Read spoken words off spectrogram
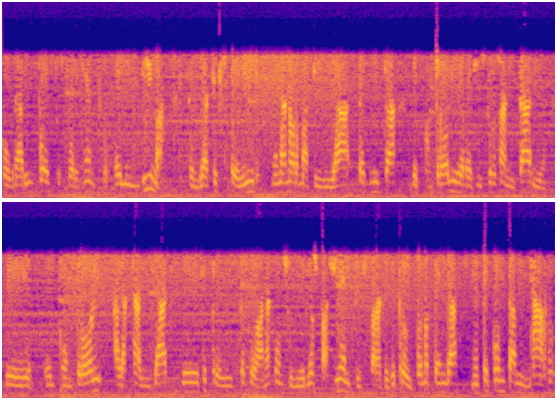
cobrar impuestos, por ejemplo. El INDIMA tendría que expedir una normatividad técnica de control y de registro sanitario, de el control a la calidad de ese producto que van a consumir los pacientes, para que ese producto no tenga, no esté contaminado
